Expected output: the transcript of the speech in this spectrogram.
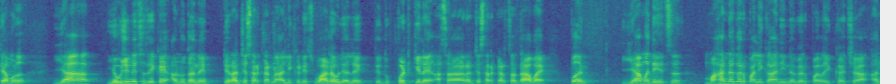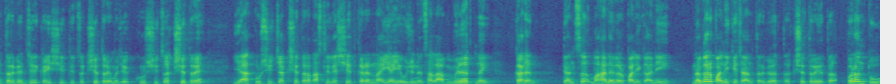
त्यामुळं या योजनेचं जे काही अनुदान आहे ते राज्य सरकारनं अलीकडेच वाढवलेलं आहे. ते दुप्पट केलं आहे असा राज्य सरकारचा दावा आहे. पण यामध्येच महानगरपालिका आणि नगरपालिकाच्या अंतर्गत जे काही शेतीचं क्षेत्र आहे म्हणजे कृषीचं क्षेत्र आहे या कृषीच्या क्षेत्रात असलेल्या शेतकऱ्यांना या योजनेचा लाभ मिळत नाही. कारण त्यांचं महानगरपालिका आणि नगरपालिकेच्या अंतर्गत क्षेत्र येतं. परंतु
